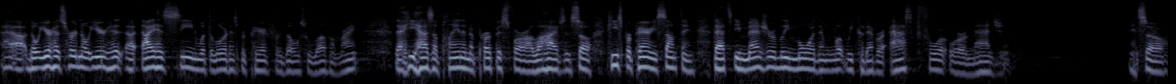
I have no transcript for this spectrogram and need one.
uh, no ear has heard, no ear has, uh, eye has seen what the Lord has prepared for those who love him, right? That he has a plan and a purpose for our lives. And so he's preparing something that's immeasurably more than what we could ever ask for or imagine. And so,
